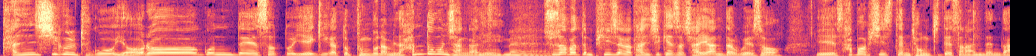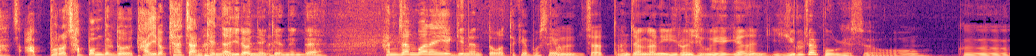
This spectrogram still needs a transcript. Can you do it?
단식을 두고 여러 군데에서 또 얘기가 또 분분합니다. 한동훈 장관이 네. 수사받던 피의자가 단식해서 자해한다고 해서 이 사법 시스템 정지돼서는 안 된다. 앞으로 자범들도 다 이렇게 하지 않겠냐 이런 얘기했는데 한 장관의 얘기는 또 어떻게 보세요? 저는 한 장관이 이런 식으로 얘기하는 이유를 잘 모르겠어요. 그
